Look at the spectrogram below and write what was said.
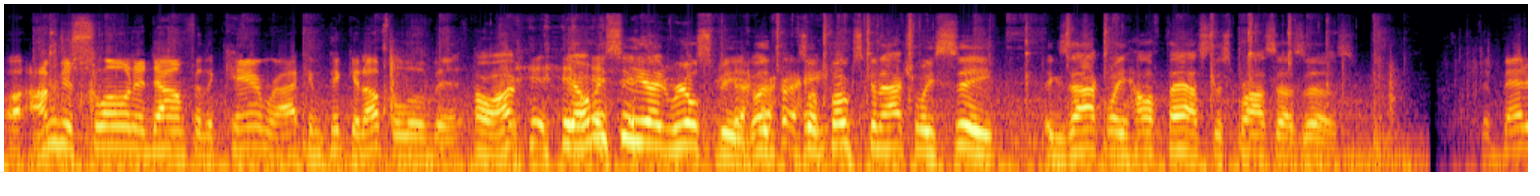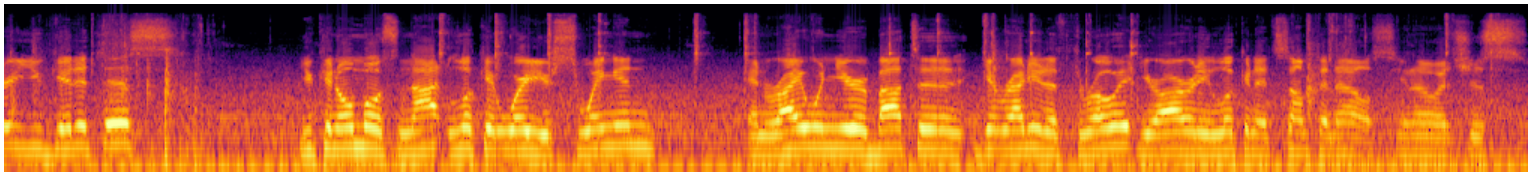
Uh, I'm just slowing it down for the camera. I can pick it up a little bit. Oh, I, yeah, let me see you at real speed, let- so folks can actually see exactly how fast this process is. The better you get at this, you can almost not look at where you're swinging. And right when you're about to get ready to throw it, you're already looking at something else. You know, it's just,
